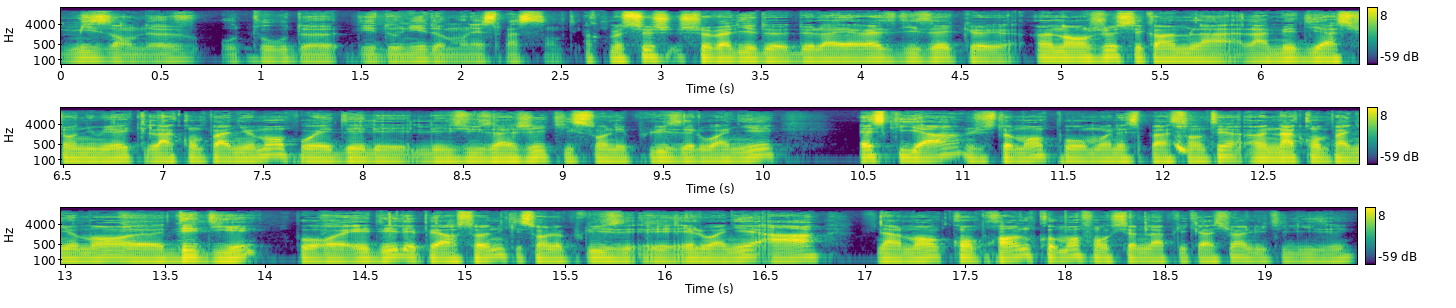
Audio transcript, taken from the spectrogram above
mise en œuvre autour de, des données de mon espace santé. Donc, Monsieur Chevalier de, l'ARS disait qu'un enjeu, c'est quand même la, médiation numérique, l'accompagnement pour aider les, usagers qui sont les plus éloignés. Est-ce qu'il y a justement pour mon espace santé un accompagnement euh, dédié pour aider les personnes qui sont le plus éloignées à finalement comprendre comment fonctionne l'application à l'utiliser?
